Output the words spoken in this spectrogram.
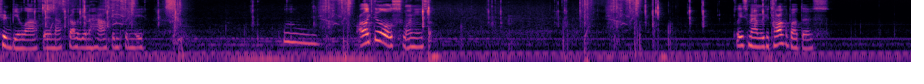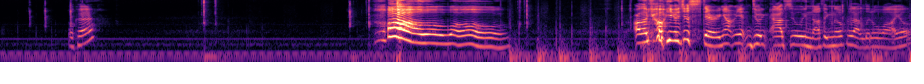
shouldn't be laughing. That's probably gonna happen to me. Woo. I like the little swinging. So Please, man, we could talk about this. Okay? Oh, whoa, whoa. I like how he was just staring at me and doing absolutely nothing though for that little while.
